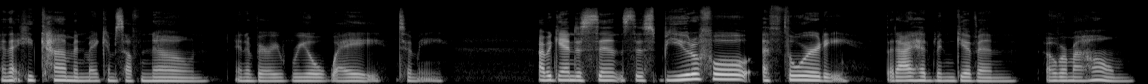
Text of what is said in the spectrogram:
and that he'd come and make himself known in a very real way to me. I began to sense this beautiful authority that I had been given over my home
